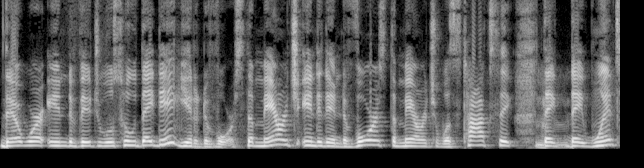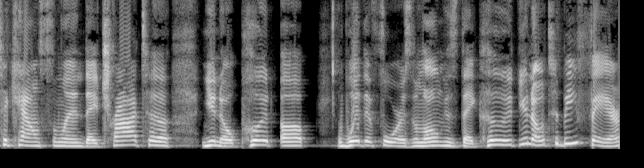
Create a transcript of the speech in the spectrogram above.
there were individuals who they did get a divorce. The marriage ended in divorce. The marriage was toxic. They they went to counseling. They tried to, you know, put up with it for as long as they could, you know, to be fair.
